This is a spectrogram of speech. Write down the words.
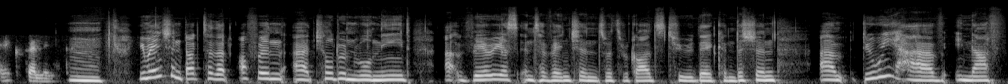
excellent. Mm. You mentioned, doctor, that often uh, children will need uh, various interventions with regards to their condition. Um, do we have enough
